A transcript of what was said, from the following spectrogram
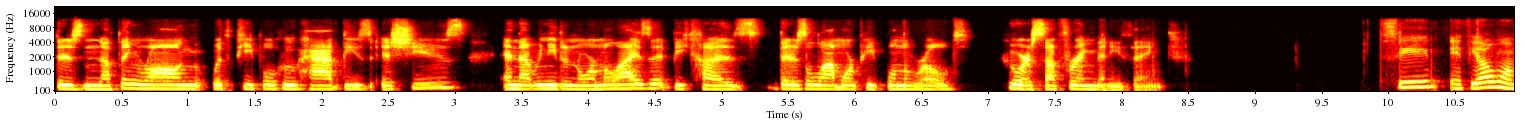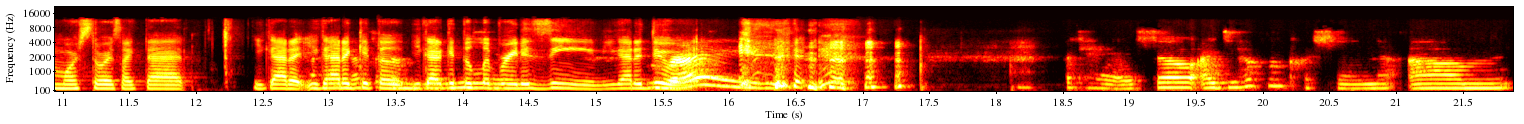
there's nothing wrong with people who have these issues and that we need to normalize it because there's a lot more people in the world who are suffering than you think. See, if y'all want more stories like that, you gotta you gotta get the you gotta get the liberated zine. You gotta do right. it. Right. okay, so I do have one question. Um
